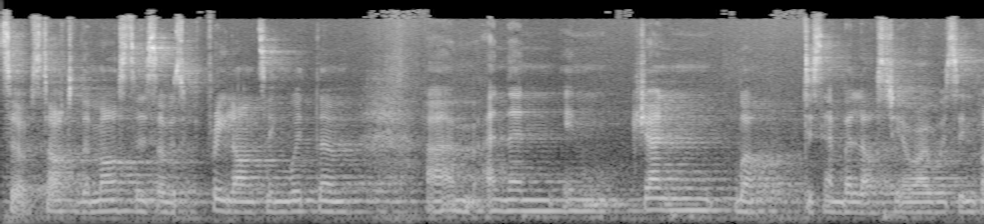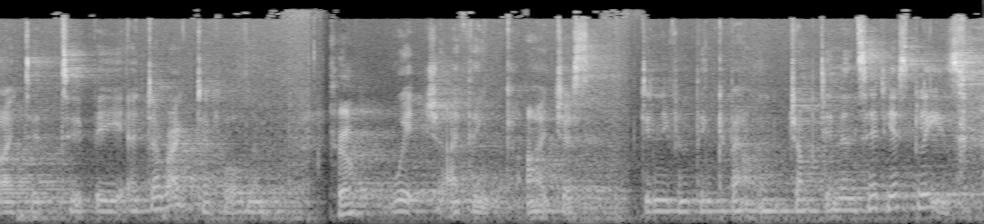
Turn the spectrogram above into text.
sort of started the masters, I was freelancing with them, um, and then in Jan, well, December last year, I was invited to be a director for them, Cool. which I think I just didn't even think about and jumped in and said yes, please.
